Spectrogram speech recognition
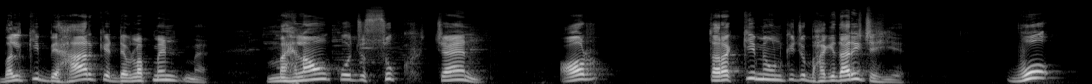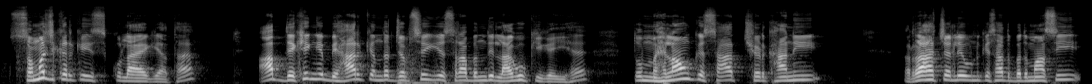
बल्कि बिहार के डेवलपमेंट में महिलाओं को जो सुख, चैन और तरक्की में उनकी जो भागीदारी चाहिए, वो समझ करके इसको लाया गया था। आप देखेंगे बिहार के अंदर जब से ये शराबबंदी लागू की गई है तो महिलाओं के साथ छेड़खानी, राह चले, उनके साथ बदमाशी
